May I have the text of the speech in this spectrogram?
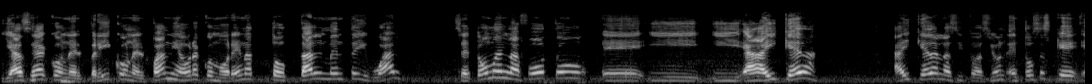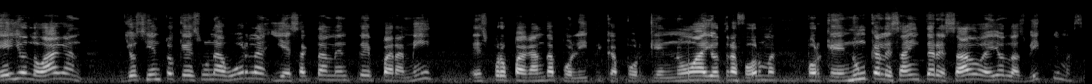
Ya sea con el PRI, con el PAN y ahora con Morena, totalmente igual se toman la foto eh, y, ahí queda, ahí queda la situación. Entonces que ellos lo hagan, yo siento que es una burla y exactamente para mí es propaganda política porque no hay otra forma, porque nunca les ha interesado a ellos las víctimas.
